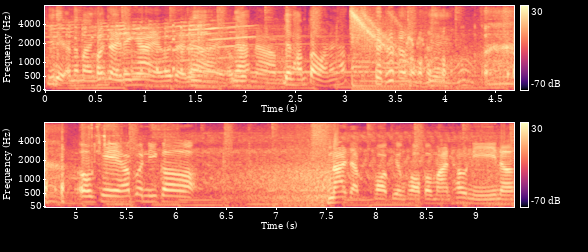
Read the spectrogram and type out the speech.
พี่เด็กอนามัยเข้าใจได้ง่ายเข้าใจได้อ่าง่ายเอานะเวียดนามอย่าถามต่อนะครับโอเคโอเคครับวันนี้ก็น่าจะพอเพียงพอประมาณเท่านี้เนอะ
